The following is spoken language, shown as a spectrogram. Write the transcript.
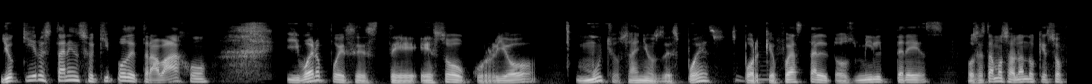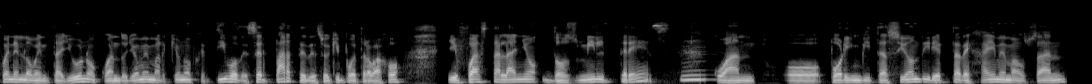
yo quiero estar en su equipo de trabajo y bueno, pues este, eso ocurrió muchos años después, porque fue hasta el 2003. O sea, estamos hablando que eso fue en el 91, cuando yo me marqué un objetivo de ser parte de su equipo de trabajo, y fue hasta el año 2003, mm. cuando por invitación directa de Jaime Maussan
